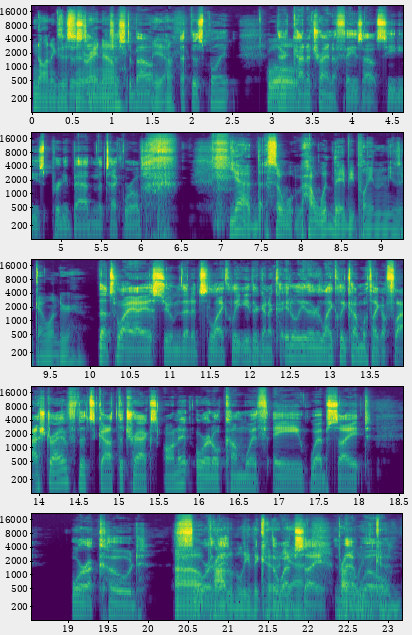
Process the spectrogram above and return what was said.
Non-existent just, right now. just about yeah. at this point. Well, They're kind of trying to phase out CDs pretty bad in the tech world. yeah. th- So how would they be playing the music? I wonder. that's why I assume that it's likely either gonna it'll either likely come with like a flash drive that's got the tracks on it, or it'll come with a website or a code Oh, for the- probably the, code. the yeah. website that Probably will the code.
